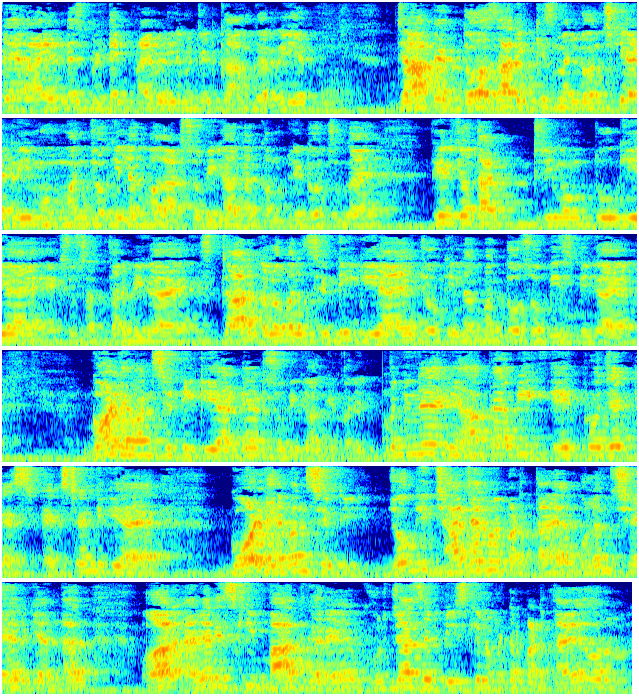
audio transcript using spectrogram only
पे I N S Buildtech private limited काम कर रही है, जहाँ पे 2021 में लॉन्च किया ड्रीम होम वन जो कि लगभग 800 बीघा का कंप्लीट हो चुका है। फिर जो था ड्रीम होम टू किया है 170 बीघा है। स्टार ग्लोबल सिटी किया है, जो कि लगभग 220 बीघा है। गोल्ड हेवन सिटी किया है, डेढ़ सौ बीघा के करीब। कंपनी ने यहाँ पे अभी एक प्रोजेक्ट एक्सटेंड किया है गोल्ड हेवन सिटी जो कि झाझर में पड़ता है, बुलंदशहर के अंदर। और अगर इसकी बात करें, खुर्जा से 20 किलोमीटर पड़ता है और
